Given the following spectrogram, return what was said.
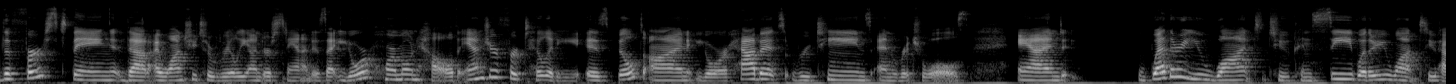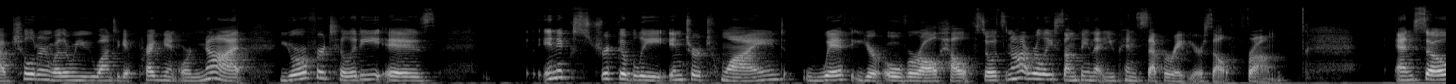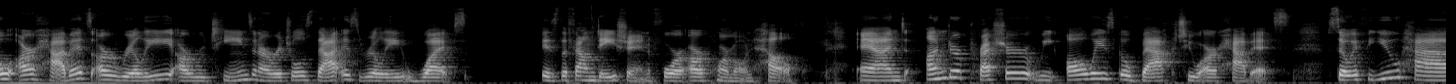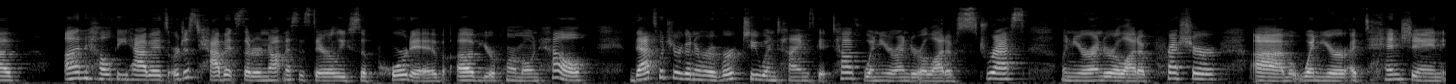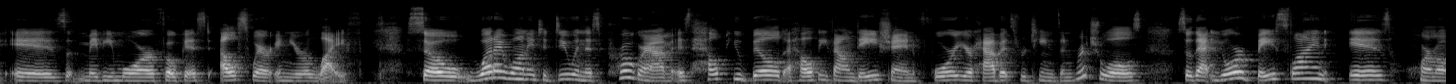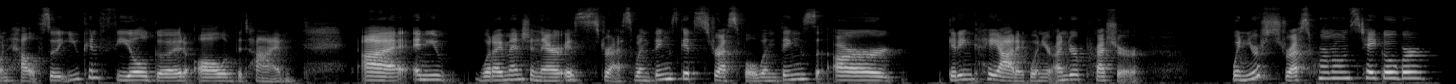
The first thing that I want you to really understand is that your hormone health and your fertility is built on your habits, routines, and rituals. And whether you want to conceive, whether you want to have children, whether you want to get pregnant or not, your fertility is inextricably intertwined with your overall health. So it's not really something that you can separate yourself from. And so our habits are really our routines and our rituals. That is really what is the foundation for our hormone health. And under pressure, we always go back to our habits. So if you have unhealthy habits or just habits that are not necessarily supportive of your hormone health, that's what you're going to revert to when times get tough, when you're under a lot of stress, when you're under a lot of pressure, um, when your attention is maybe more focused elsewhere in your life. So, what I wanted to do in this program is help you build a healthy foundation for your habits, routines, and rituals so that your baseline is hormone health so that you can feel good all of the time. Uh, and you, what I mentioned there is stress. When things get stressful, when things are getting chaotic, when you're under pressure, when your stress hormones take over,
